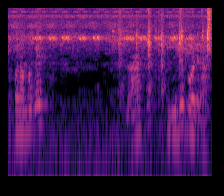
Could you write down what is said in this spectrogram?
അപ്പോൾ നമുക്ക് ബാക്കി ഇത് പോയിട്ട് കാണാം.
